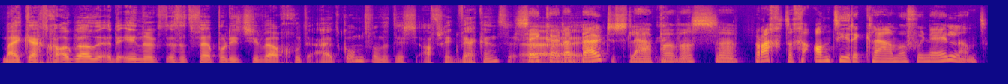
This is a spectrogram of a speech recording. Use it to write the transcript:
Maar je krijgt toch ook wel de, de, indruk dat het veel politie wel goed uitkomt, want het is afschrikwekkend. Zeker, uh, dat buitenslapen was uh, prachtige anti-reclame voor Nederland.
